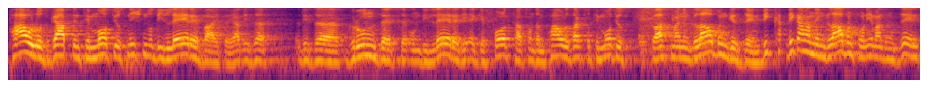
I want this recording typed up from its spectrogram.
Paulus gab dem Timotheus nicht nur die Lehre weiter, ja, diese, diese Grundsätze und die Lehre, die er gefolgt hat, sondern Paulus sagt zu Timotheus, du hast meinen Glauben gesehen. Wie, wie kann man den Glauben von jemandem sehen,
